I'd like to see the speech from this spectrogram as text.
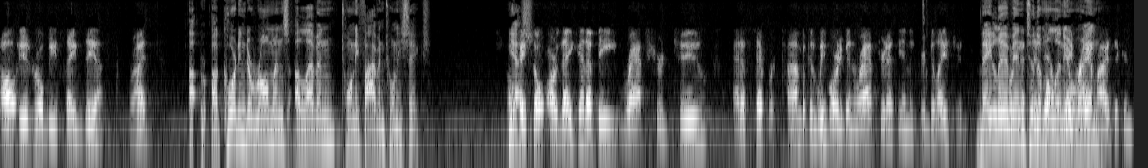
all Israel be saved then, right? Uh, according to Romans 11, 25, and 26. Okay. Yes. So are they going to be raptured too at a separate time? Because we've already been raptured at the end of the tribulation. They live into the millennial reign. And,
